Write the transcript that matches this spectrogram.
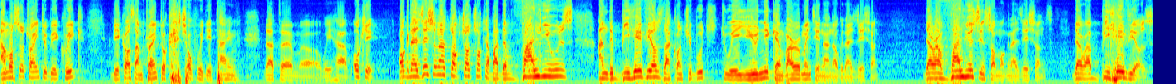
I'm also trying to be quick because I'm trying to catch up with the time that um, uh, we have. Okay. Organizational structure talk about the values and the behaviors that contribute to a unique environment in an organization. There are values in some organizations. There are behaviors.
